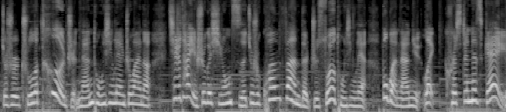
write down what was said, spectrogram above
就是除了特指男同性恋之外呢，其实它也是个形容词，就是宽泛的指所有同性恋，不管男女。Like Kristen is gay，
